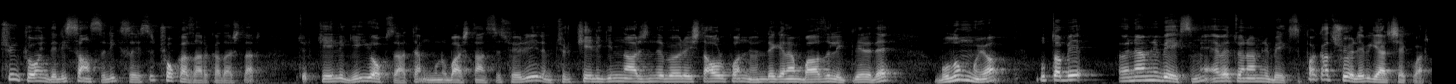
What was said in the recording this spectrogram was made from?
Çünkü oyunda lisanslı lig sayısı çok az arkadaşlar. Türkiye Ligi yok zaten bunu baştan size söyleyelim. Türkiye Ligi'nin haricinde böyle işte Avrupa'nın önünde gelen bazı ligleri de bulunmuyor. Bu tabi önemli bir eksi? Evet önemli bir eksi. Fakat şöyle bir gerçek var.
